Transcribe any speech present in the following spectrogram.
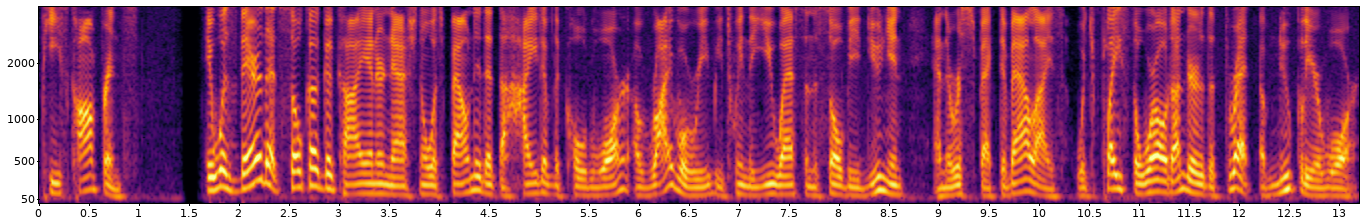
Peace Conference. It was there that Soka Gakkai International was founded at the height of the Cold War, a rivalry between the U.S. and the Soviet Union and their respective allies, which placed the world under the threat of nuclear war.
